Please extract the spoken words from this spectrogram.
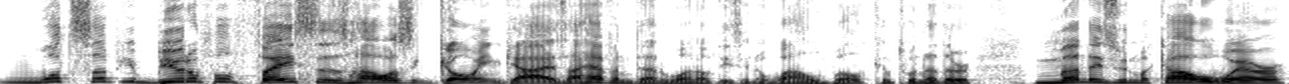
What's up, you beautiful faces? How is it going, guys? I haven't done one of these in a while. Welcome to another Mondays with Macau, where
